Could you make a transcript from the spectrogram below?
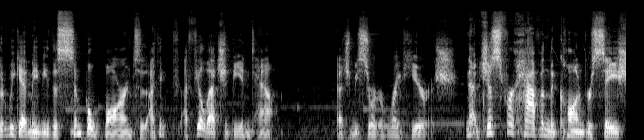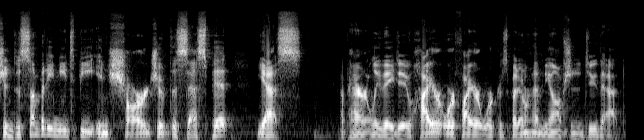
could we get maybe the simple barn to, I think, I feel that should be in town. That should be sort of right here-ish. Now, just for having the conversation, does somebody need to be in charge of the cesspit? Yes, apparently they do. Hire or fire workers, but I don't have any option to do that.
